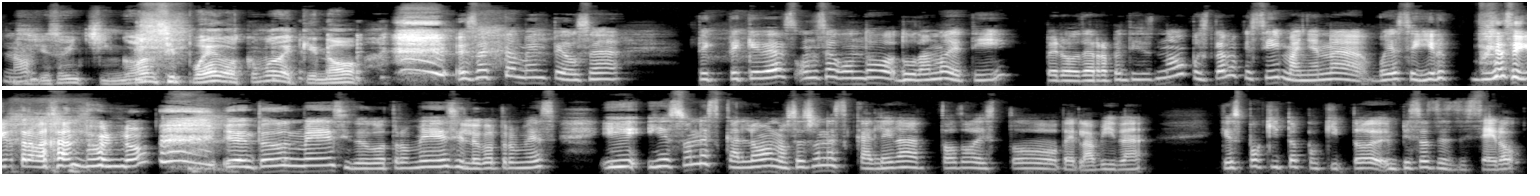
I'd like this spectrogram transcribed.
¿no? Yo soy un chingón, sí puedo, ¿cómo de que no? Exactamente, o sea, te, te quedas un segundo dudando de ti pero de repente dices, no, pues claro que sí, mañana voy a seguir, voy a seguir trabajando, ¿no? Y dentro de un mes, y luego otro mes, y luego otro mes, y, y es un escalón, o sea, es una escalera todo esto de la vida, que es poquito a poquito, empiezas desde cero,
